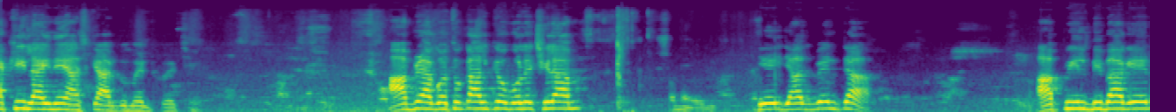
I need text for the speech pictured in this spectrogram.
একই লাইনে আজকে আর্গুমেন্ট হয়েছে। আমরা গতকালকেও বলেছিলাম যে এই জাজমেন্টটা আপিল বিভাগের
